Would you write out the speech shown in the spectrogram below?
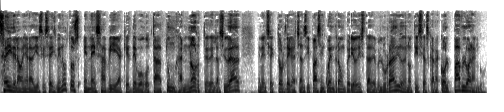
6 de la mañana, 16 minutos. En esa vía que es de Bogotá a Tunja, norte de la ciudad, en el sector de Gachancipá, se encuentra un periodista de Blue Radio de Noticias Caracol, Pablo Arango.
